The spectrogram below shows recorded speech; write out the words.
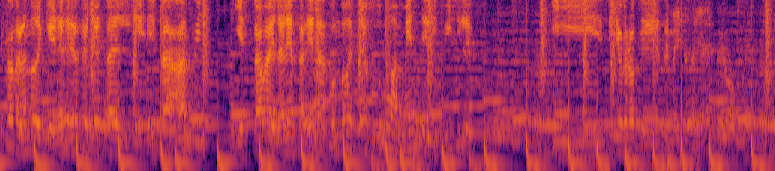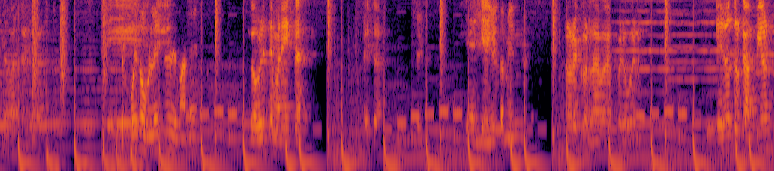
Estás hablando de que en ese ya está, el, está Anfield y estaba el Allianz Arena. Son dos estadios sumamente difíciles. Y sí, yo creo que es de mérito allá, pero pues no va a ser eh, Fue doblete de Mané. Doblete de Mané, está. Ahí está. Sí. Ya decía yo, yo también. No recordaba, pero bueno. El otro campeón,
